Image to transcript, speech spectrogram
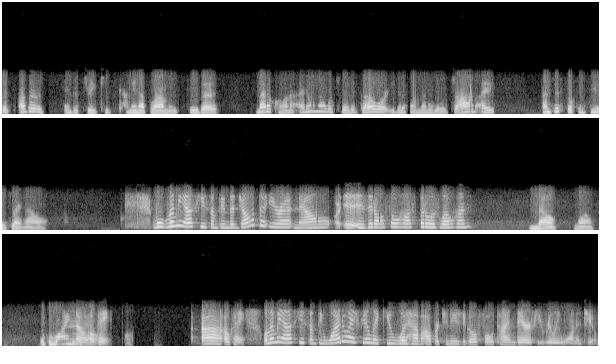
this other industry keeps coming up around me too, the medical, and I don't know which way to go, or even if I'm going to get a job. I I'm just so confused right now. Well, let me ask you something. The job that you're at now is it also a hospital as well, hon? No, no. It's wine. No, okay. Ah, okay. Well, let me ask you something. Why do I feel like you would have opportunity to go full time there if you really wanted to?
